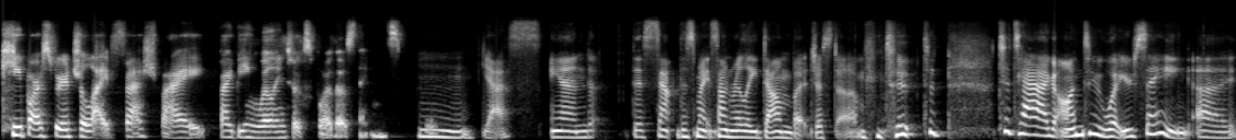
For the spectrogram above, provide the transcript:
keep our spiritual life fresh by by being willing to explore those things. Mm, yes, and this sound, this might sound really dumb, but just um, to to to tag onto what you're saying. Uh,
